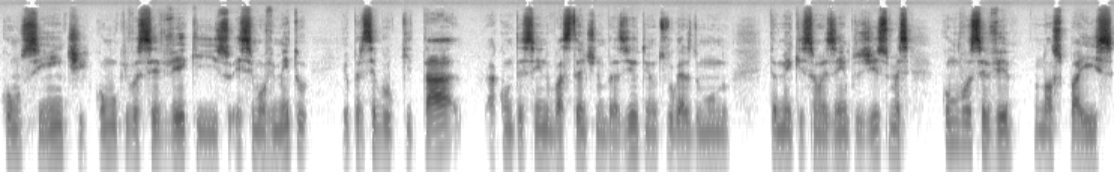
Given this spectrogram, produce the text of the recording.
consciente? Como que você vê que isso, esse movimento, eu percebo que está acontecendo bastante no Brasil, tem outros lugares do mundo também que são exemplos disso, mas como você vê o nosso país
